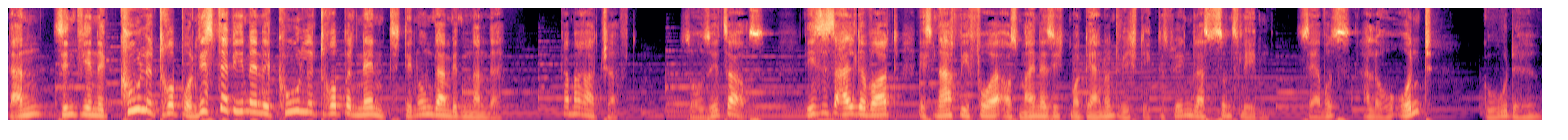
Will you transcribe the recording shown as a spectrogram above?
dann sind wir eine coole Truppe. Und wisst ihr, wie man eine coole Truppe nennt, den Umgang miteinander? Kameradschaft. So sieht's aus. Dieses alte Wort ist nach wie vor aus meiner Sicht modern und wichtig. Deswegen lasst es uns leben. Servus, hallo und Gude.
